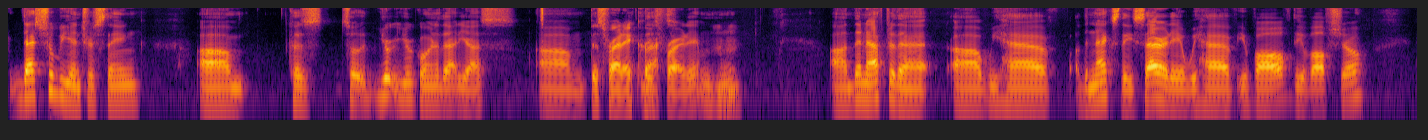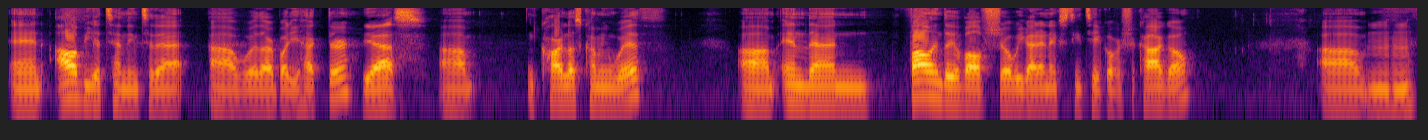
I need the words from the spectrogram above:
that should be interesting, because so you're you're going to that, yes? Um, This Friday, correct? this Friday. hmm Uh, then after that, uh, we have the next day, Saturday, we have Evolve, the Evolve show, and I'll be attending to that uh, with our buddy Hector. Yes. Um, Carla's coming with, um, and then following the Evolve show, we got NXT Takeover Chicago. Um,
